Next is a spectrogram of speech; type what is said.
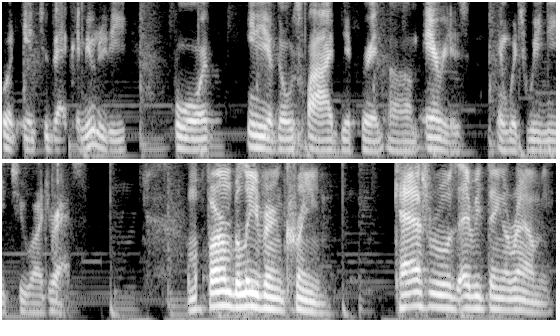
put into that community for any of those five different um, areas in which we need to address. I'm a firm believer in cream. Cash rules everything around me.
